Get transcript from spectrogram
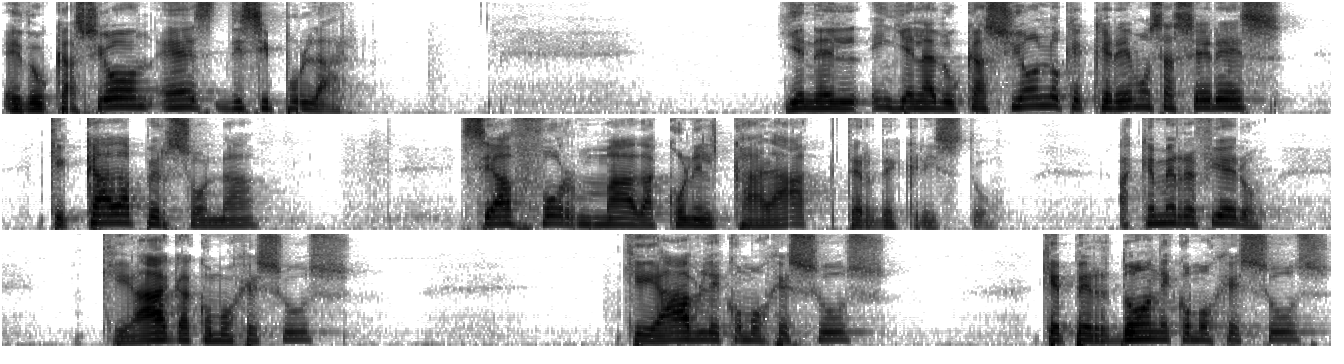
educación es discipular. Y en, el, y en la educación lo que queremos hacer es que cada persona sea formada con el carácter de Cristo. ¿A qué me refiero? Que haga como Jesús, que hable como Jesús, que perdone como Jesús,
